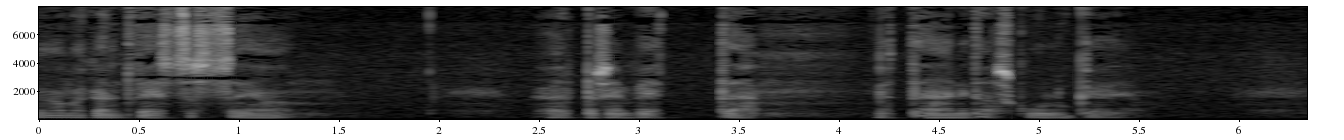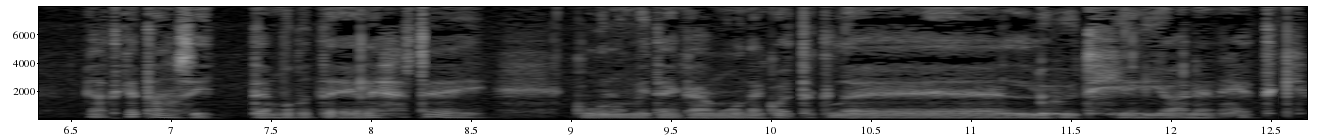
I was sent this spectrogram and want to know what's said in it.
Ja mä käyn nyt vessassa ja hörppäsen vettä, jotta ääni taas kulkee. Ja jatketaan sitten, mutta teillehän se ei kuulu mitenkään muuten kuin, että tulee lyhyt hiljainen hetki.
